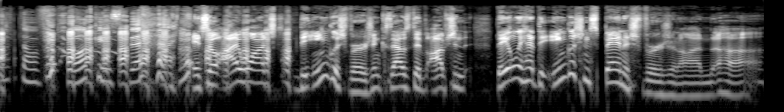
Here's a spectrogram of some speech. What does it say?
What the fuck is that? and so I watched the English version because that was the option. They only had the English and Spanish version on uh,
